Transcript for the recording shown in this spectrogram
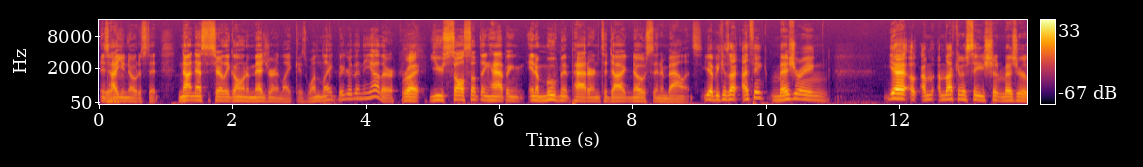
is how you noticed it. Not necessarily going and measuring like is one leg bigger than the other. right. You saw something happening in a movement pattern to diagnose an imbalance. Yeah, because I, I think measuring, yeah, uh, I'm, I'm not going to say you shouldn't measure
